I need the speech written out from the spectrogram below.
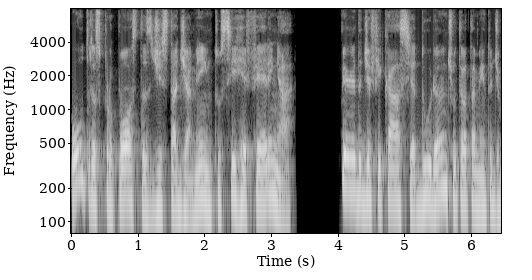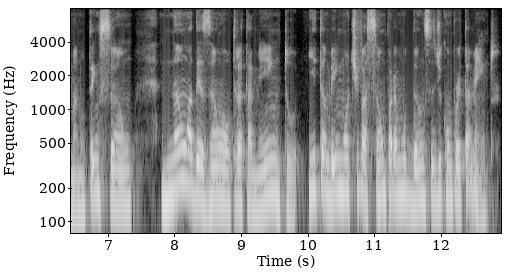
Outras propostas de estadiamento se referem a perda de eficácia durante o tratamento de manutenção, não adesão ao tratamento e também motivação para mudanças de comportamento.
